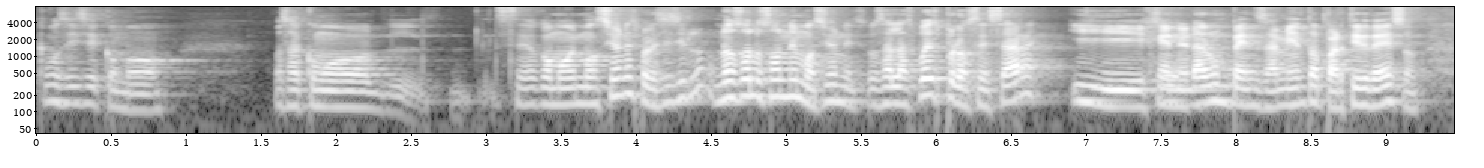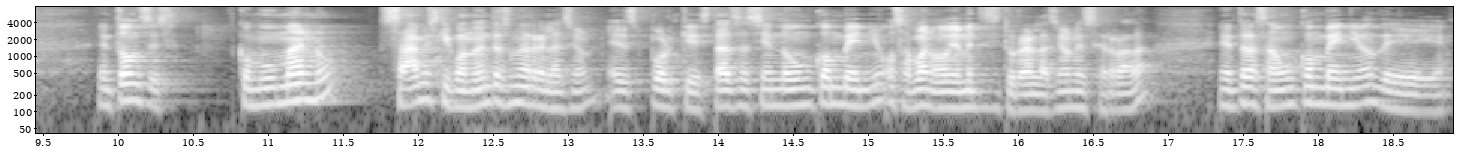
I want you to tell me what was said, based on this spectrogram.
¿cómo se dice? Como, o sea, como, como emociones, por así decirlo, no solo son emociones, o sea, las puedes procesar y generar un pensamiento a partir de eso. Entonces, como humano, sabes que cuando entras en una relación es porque estás haciendo un convenio, o sea, bueno, obviamente si tu relación es cerrada, entras a un convenio de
